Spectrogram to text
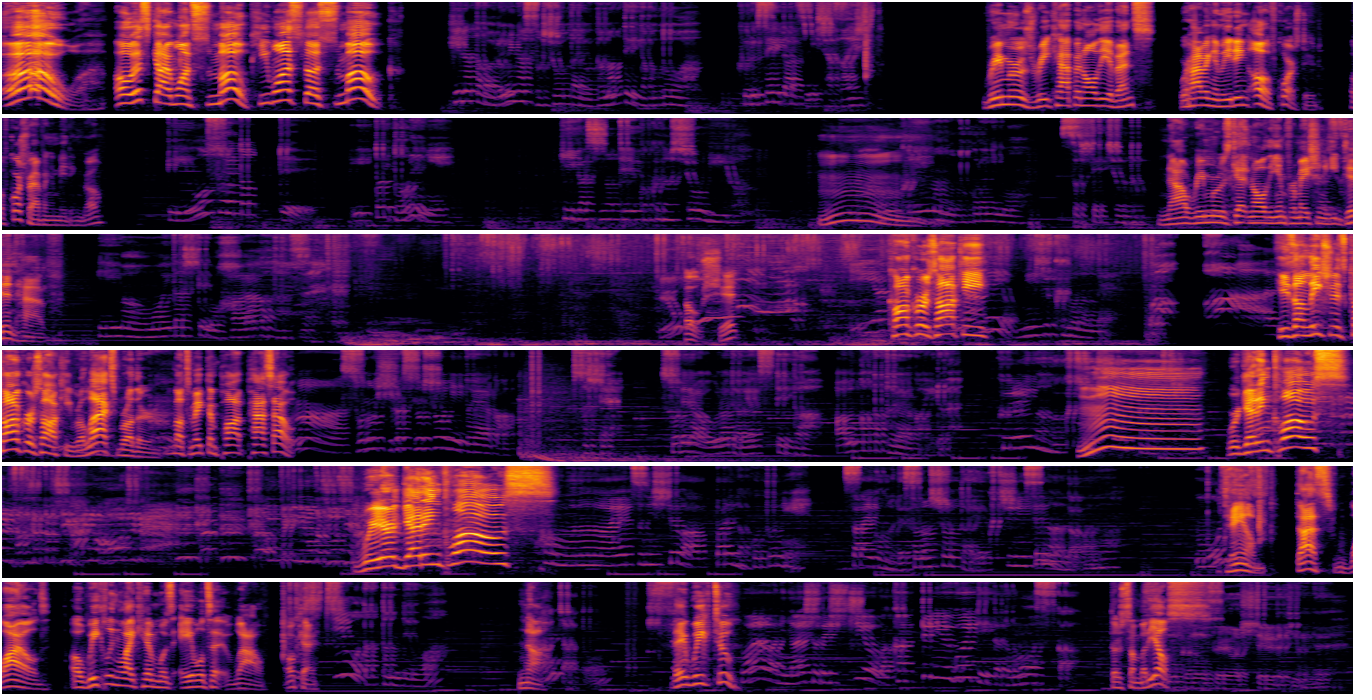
Oh! Oh, this guy wants smoke! He wants the smoke! Rimuru is recapping all the events? We're having a meeting? Oh, of course, dude. Of course we're having a meeting, bro. Mm. Now Rimuru's getting all the information he didn't have. Oh shit. Conqueror's Haki! He's unleashing his Conqueror's Haki. Relax, brother. I'm about to make them pass out. Mmm. We're getting close. We're getting close. Damn, that's wild. A weakling like him was able to. Wow. Okay. Nah. They weak too. There's somebody else.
